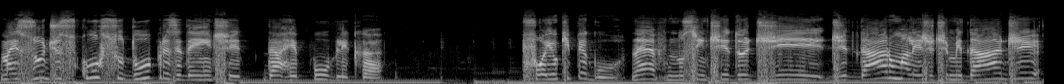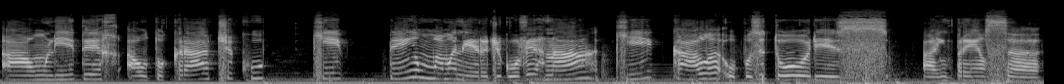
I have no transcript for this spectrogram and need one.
Mas o discurso do presidente da República foi o que pegou, né? No sentido de, de dar uma legitimidade a um líder autocrático que tem uma maneira de governar que cala opositores, a imprensa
